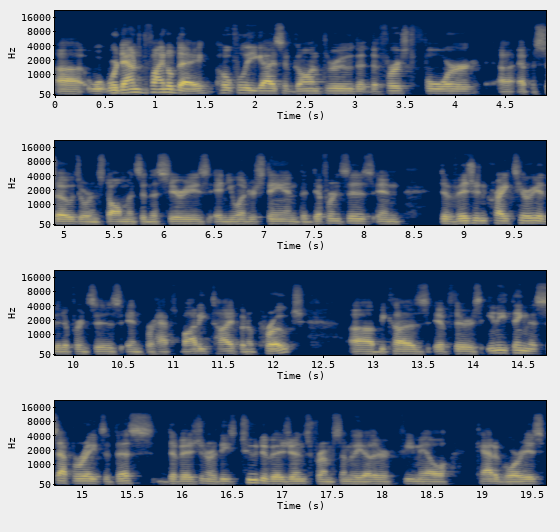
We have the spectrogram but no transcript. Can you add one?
uh, we're down to the final day. Hopefully, you guys have gone through the, the first four uh, episodes or installments in the series and you understand the differences in division criteria, the differences in perhaps body type and approach. Uh, because if there's anything that separates this division or these two divisions from some of the other female categories.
